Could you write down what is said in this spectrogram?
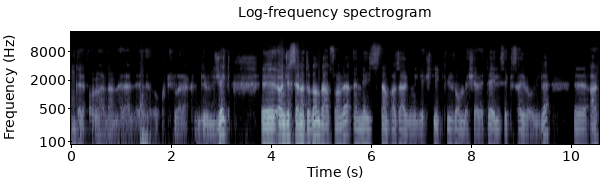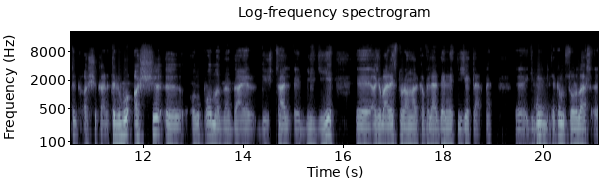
Hı. telefonlardan herhalde okutularak girilecek. Ee, önce senatodan daha sonra e, meclisten pazar günü geçti. 215 evete 58 hayır oyuyla e, artık aşı kartı. Tabii bu aşı e, olup olmadığına dair dijital e, bilgiyi e, acaba restoranlar, kafeler denetleyecekler mi? E, gibi bir takım sorular e,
